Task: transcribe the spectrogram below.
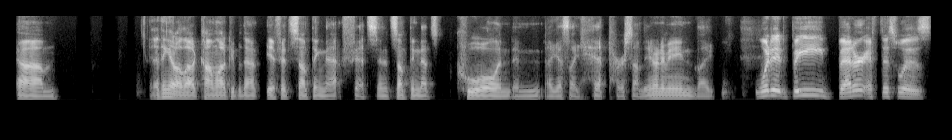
Um, I think it'll a lot of, calm a lot of people down if it's something that fits and it's something that's cool and and I guess like hip or something. You know what I mean? Like Would it be better if this was?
